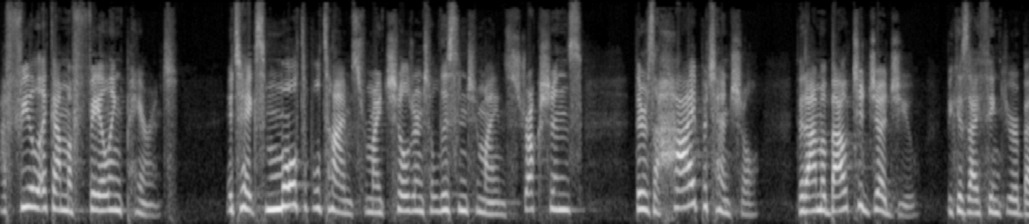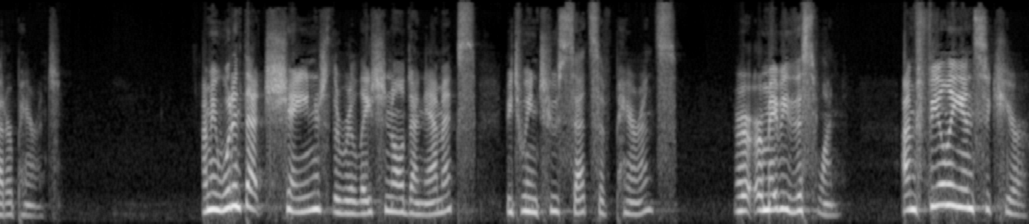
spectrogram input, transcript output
I feel like I'm a failing parent. It takes multiple times for my children to listen to my instructions. There's a high potential that I'm about to judge you because I think you're a better parent. I mean, wouldn't that change the relational dynamics between two sets of parents? Or, or, maybe this one I'm feeling insecure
